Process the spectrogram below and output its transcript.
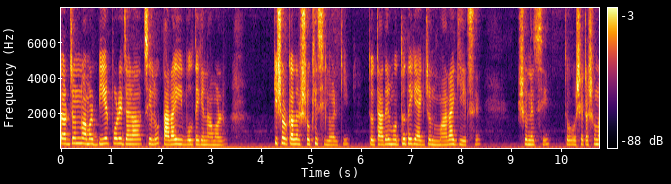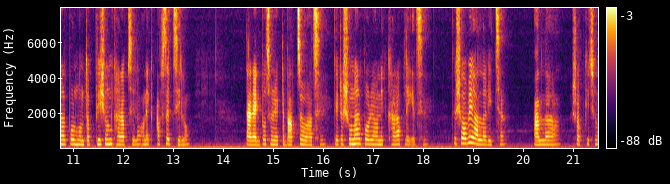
তার জন্য আমার বিয়ের পরে যারা ছিল, তারাই বলতে গেলে আমার কিশোরকালের সখী ছিল আর কি। তো তাদের মধ্য থেকে একজন মারা গিয়েছে, শুনেছি। তো সেটা শোনার পর মনটা ভীষণ খারাপ ছিল, অনেক আপসেট ছিল। তার এক বছরের একটা বাচ্চাও আছে, তো এটা শোনার পরে অনেক খারাপ লেগেছে। তো সবই আল্লাহর ইচ্ছা, আল্লাহ সব কিছুর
